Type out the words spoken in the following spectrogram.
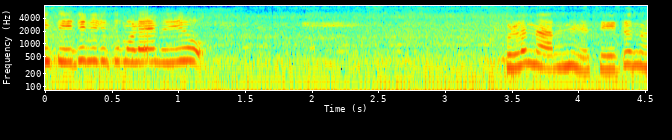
ഈ സീറ്റിൽ ഇരിക്കും മോളെ വീഴൂ. ഫുള്ള് നിറഞ്ഞു സീറ്റൊന്നും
